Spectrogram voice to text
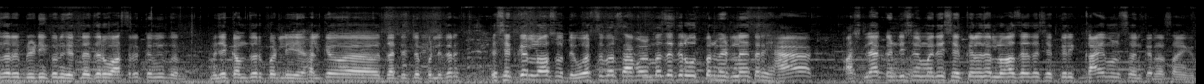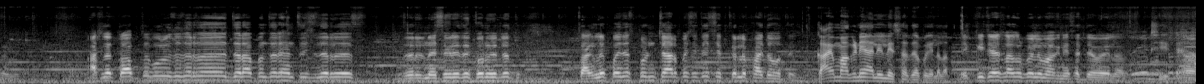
जर ब्रिडिंग करून घेतलं जर वासरं कमी म्हणजे कमजोर पडली हलक्या जातीतलं पडली तर ते शेतकरी लॉस होते. वर्षभर साबळमध्ये जर उत्पन्न भेटलं नाही तर ह्या असल्या कंडिशनमध्ये शेतकऱ्याला जर लॉस झाला तर शेतकरी काय म्हणून सहन करणार? सांगितलं तुम्ही. असल्या टॉपचं बोलू जर जर आपण जर ह्यांचं जर जर नैसर्गिक करून घेतलं चांगले पैसे पडून चार पैसे ते शेतकऱ्याला फायदा होते काय मागणी आलेली आहे सध्या बैलाला? एक्केचाळीस लाख रुपयाला मागणी आहे सध्या वेळेला ठीक आहे. हा,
